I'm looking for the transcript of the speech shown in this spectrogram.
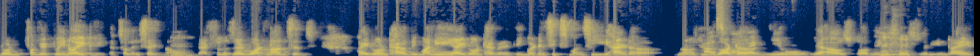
don't forget to invite me. That's all I said. No, Mm. that fellow said, what nonsense. I don't have the money. I don't have anything. But in six months he had a, you know, he got a new, yeah, housewarming. he was very nice.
